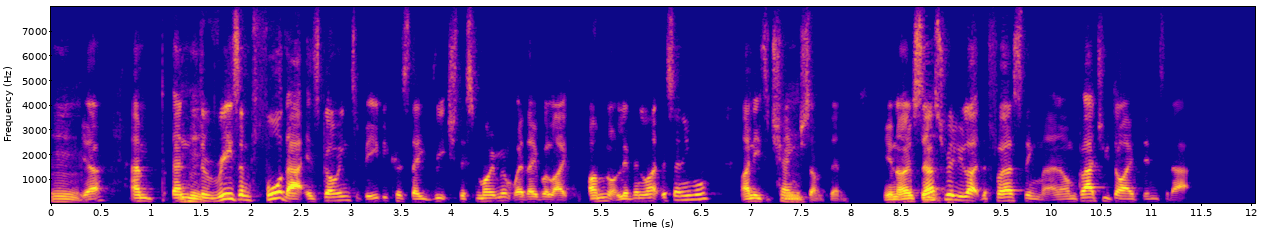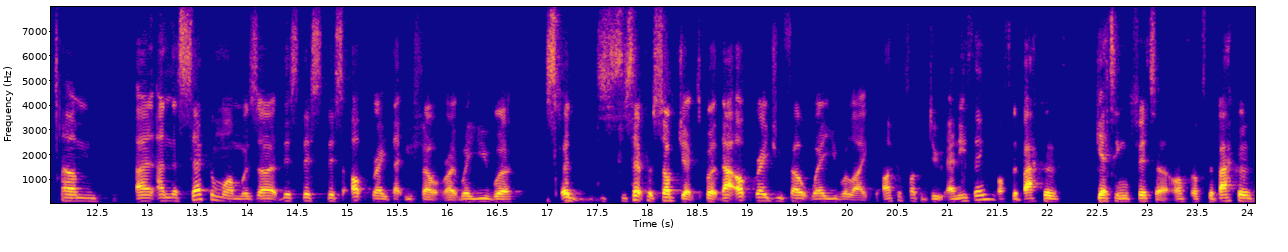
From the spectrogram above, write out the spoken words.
Mm. Yeah. And and mm-hmm. the reason for that is going to be because they reached this moment where they were like, I'm not living like this anymore. I need to change mm. something. You know, so mm. that's really like the first thing, man. I'm glad you dived into that. Um, and, and the second one was uh, this this this upgrade that you felt right where you were separate subject, but that upgrade you felt where you were like, I could fucking do anything off the back of getting fitter, off, off the back of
